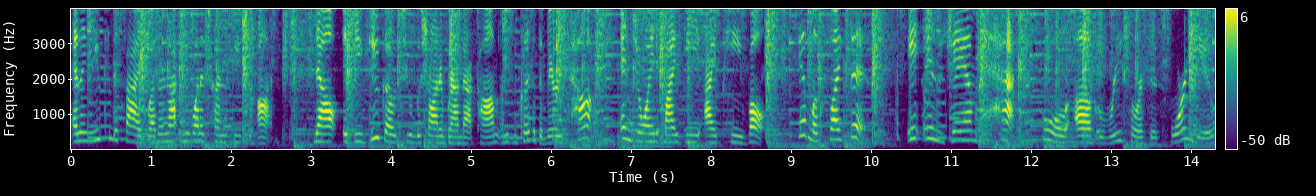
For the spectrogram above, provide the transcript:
and then you can decide whether or not you want to turn the feature on. Now, if you do go to LaShondaBrown.com, you can click at the very top and join my VIP vault. It looks like this. It is jam packed full of resources for you.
